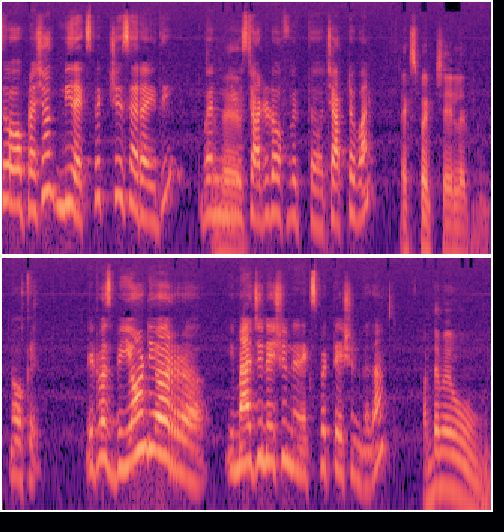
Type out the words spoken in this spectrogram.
so Prashanth మీరు ఎక్స్పెక్ట్ చేశారా ఇది? When you. Started off with chapter one expect చేయలేదు. Okay it was beyond your imagination and expectation కదా? అంటే మేము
